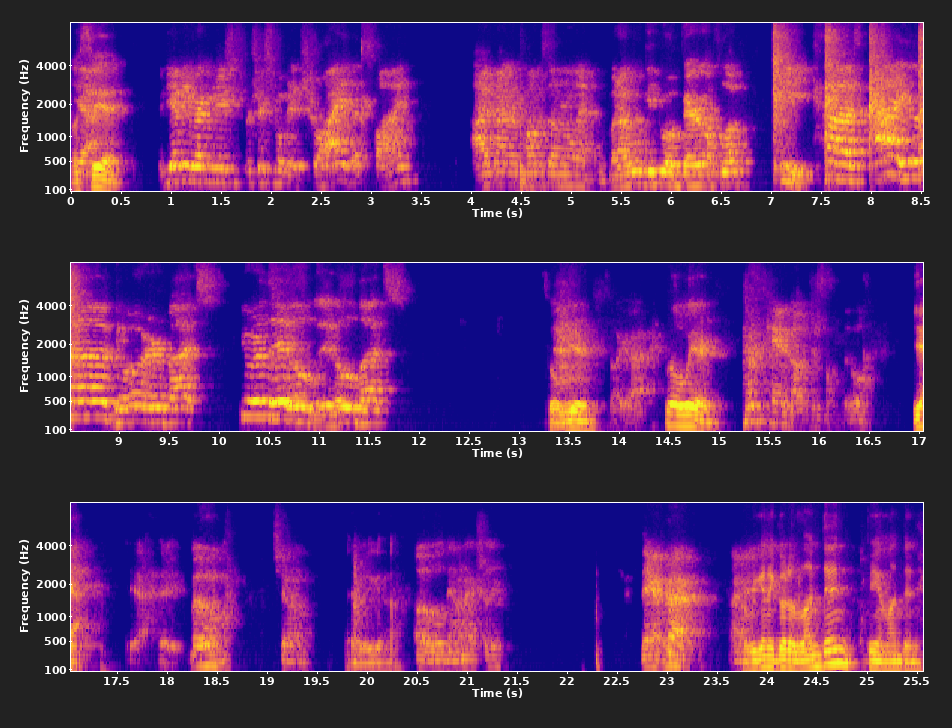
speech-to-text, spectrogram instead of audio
Let's Yeah. see it. If you have any recommendations for tricks you want me to try, that's fine. I'm not gonna promise I'm gonna land, but I will give you a barrel flip because I love your butts, your little little butts. It's a little weird. That's all I got. A little weird. Let's pan it up just a little. Yeah. Yeah, there you go. Boom. Chilling. There we go. Oh, a little down actually. There, right. All Are we gonna go to London? Be in London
